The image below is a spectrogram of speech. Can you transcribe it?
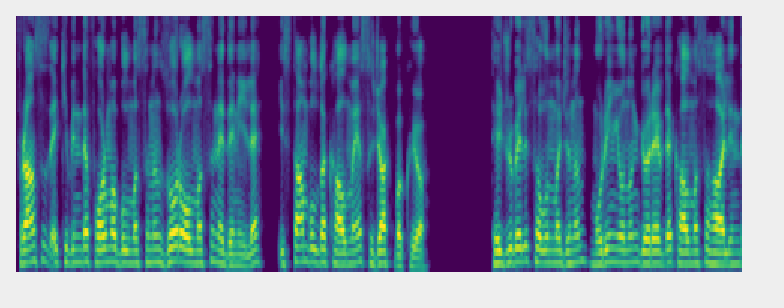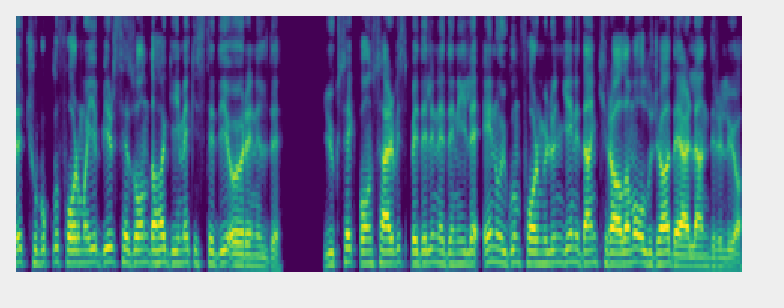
Fransız ekibinde forma bulmasının zor olması nedeniyle İstanbul'da kalmaya sıcak bakıyor. Tecrübeli savunmacının Mourinho'nun görevde kalması halinde çubuklu formayı bir sezon daha giymek istediği öğrenildi. Yüksek bonservis bedeli nedeniyle en uygun formülün yeniden kiralama olacağı değerlendiriliyor.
